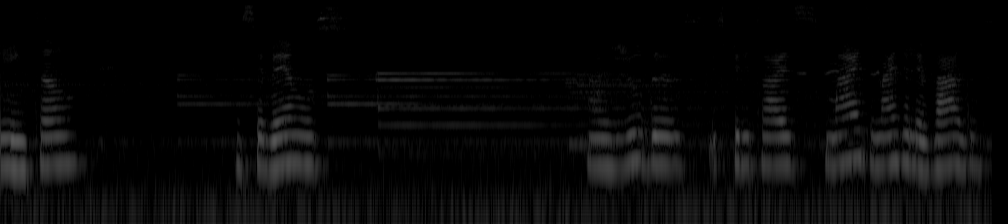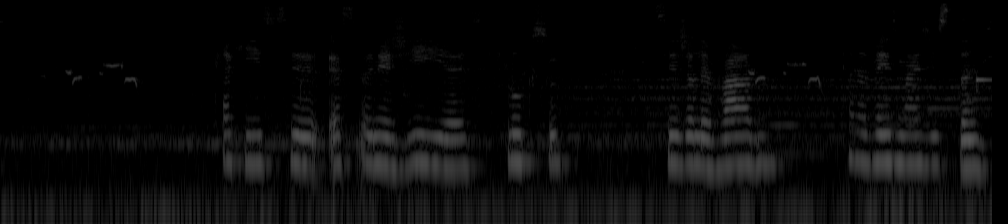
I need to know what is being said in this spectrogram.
E então recebemos ajudas espirituais mais e mais elevadas para que isso, essa energia, esse fluxo seja levado cada vez mais distante.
